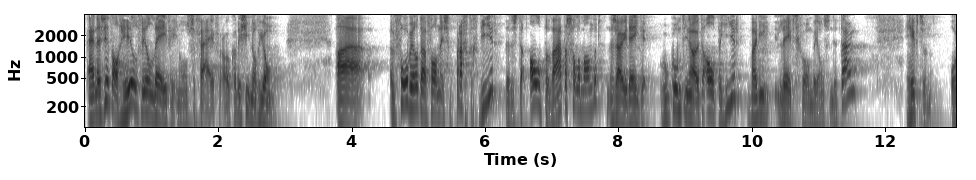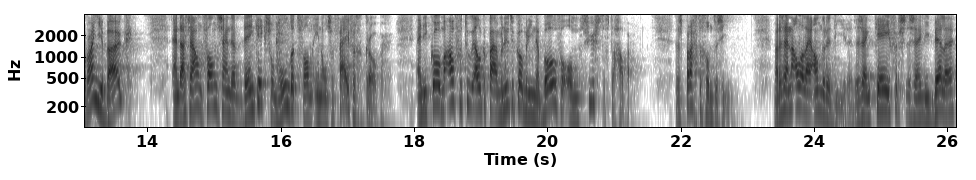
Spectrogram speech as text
En er zit al heel veel leven in onze vijver, ook al is hij nog jong. Uh, een voorbeeld daarvan is een prachtig dier, dat is de Alpen watersalamander. Dan zou je denken, hoe komt hij nou uit de Alpen hier? Maar die leeft gewoon bij ons in de tuin. Heeft een oranje buik. En daarvan zijn er, denk ik, zo'n honderd van in onze vijver gekropen. En die komen af en toe, elke paar minuten, komen die naar boven om zuurstof te happen. Dat is prachtig om te zien. Maar er zijn allerlei andere dieren. Er zijn kevers, er zijn libellen,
